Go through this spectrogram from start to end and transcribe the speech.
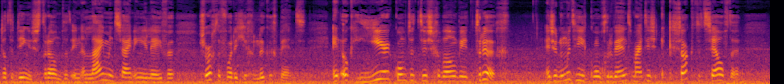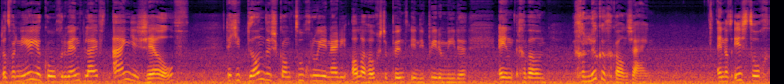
dat de dingen stroomt. Het in alignment zijn in je leven zorgt ervoor dat je gelukkig bent. En ook hier komt het dus gewoon weer terug. En ze noemen het hier congruent, maar het is exact hetzelfde. Dat wanneer je congruent blijft aan jezelf, dat je dan dus kan toegroeien naar die allerhoogste punt in die piramide. En gewoon gelukkig kan zijn. En dat is toch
